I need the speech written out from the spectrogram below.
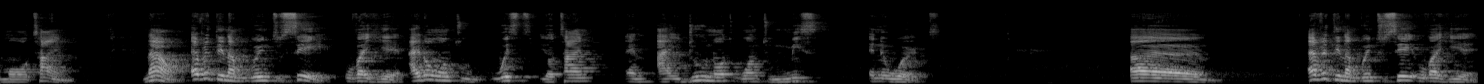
more time. Now, everything I'm going to say over here, I don't want to waste your time and I do not want to miss any words. Uh, everything I'm going to say over here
